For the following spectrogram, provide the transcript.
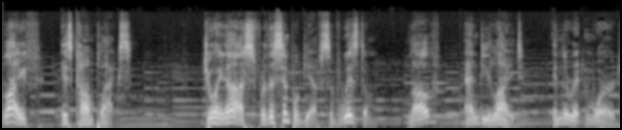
Life is complex. Join us for the simple gifts of wisdom, love, and delight in the written word.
